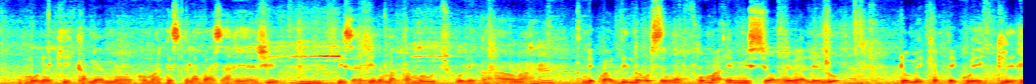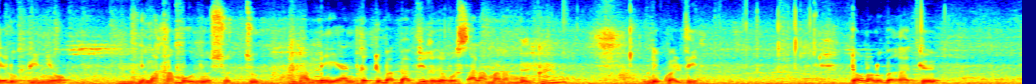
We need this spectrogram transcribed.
omonaki quand même euh, comment est-ce que la base a réagi mm. vis-à-vis na makambo outi koleka awa mm-hmm. ndeko alvin nakosenga vraiment émission na yo ya lelo tomeka mpe koéclaire l'opinion mm. na makambo oyo nyonso tu mm-hmm. baméandre to babavire eza kosalama na mboka mm-hmm. ndeko alvin ntango nalobaka que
